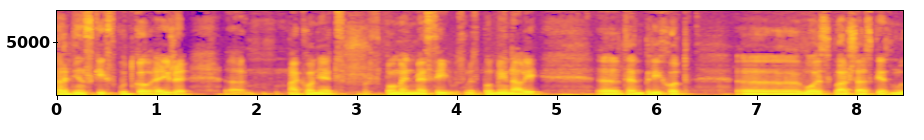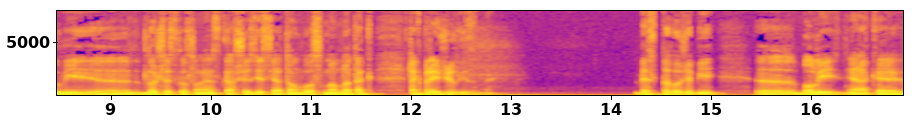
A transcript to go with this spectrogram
hrdinských skutkov, hej, že e, nakoniec spomeňme si, sme spomínali e, ten príchod e, vojsk Varšavskej zmluvy e, do Československa v 68. No tak, tak prežili sme. Bez toho, že by boli nejaké e,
